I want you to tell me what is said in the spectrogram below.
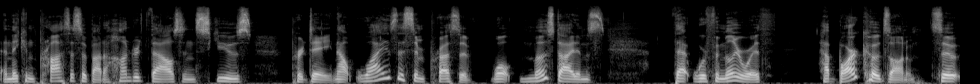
and they can process about 100,000 SKUs per day. Now, why is this impressive? Well, most items that we're familiar with have barcodes on them. So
